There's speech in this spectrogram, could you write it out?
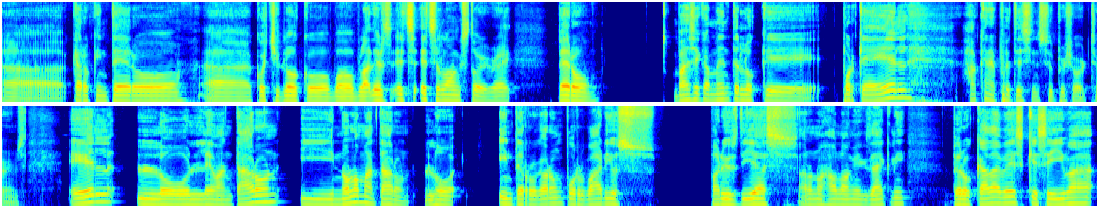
uh, Caro Quintero, uh, Cochiloco, blah, blah, blah. There's, it's, it's a long story, right? Pero básicamente lo que... Porque él... How can I put this in super short terms? Él lo levantaron y no lo mataron. Lo interrogaron por varios, varios días. I don't know how long exactly pero cada vez que se iba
